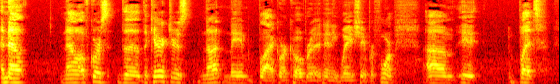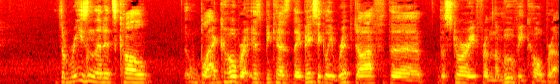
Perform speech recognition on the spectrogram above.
And now, now of course the the character is not named Black or Cobra in any way, shape, or form. Um, it, but the reason that it's called Black Cobra is because they basically ripped off the the story from the movie Cobra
